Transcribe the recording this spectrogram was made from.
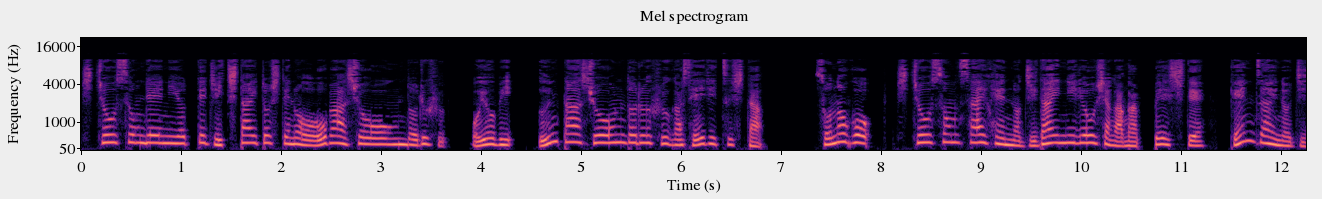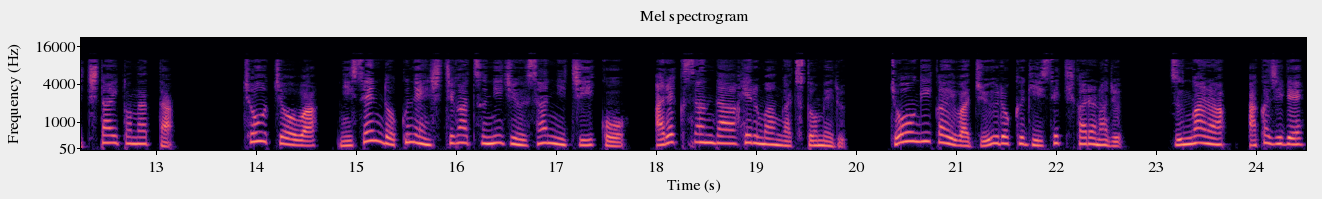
市町村令によって自治体としてのオーバーショーンドルフ及びウンターショーンドルフが成立した。その後、市町村再編の時代に両者が合併して、現在の自治体となった。町長は2006年7月23日以降、アレクサンダー・ヘルマンが務める。町議会は16議席からなる。図柄、赤字で、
